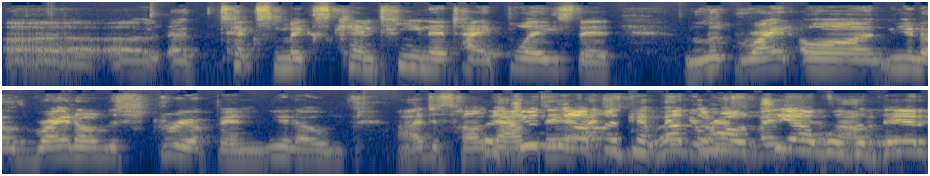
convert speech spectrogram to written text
a, a Tex-Mex cantina type place that looked right on, you know, right on the strip, and you know, I just hung but out you there. Thought that the other hotel was a better.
